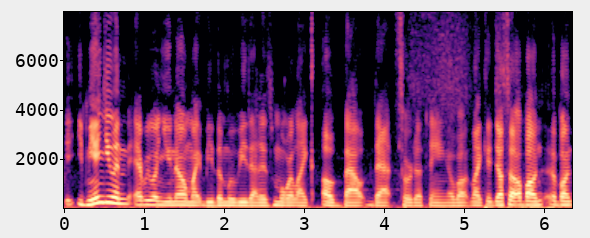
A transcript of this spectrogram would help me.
me and you and everyone you know might be the movie that is more like about that sort of thing, about like just about about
